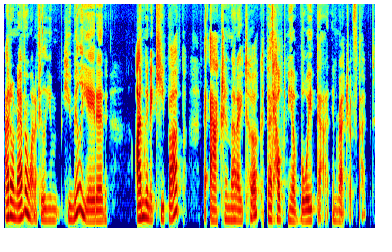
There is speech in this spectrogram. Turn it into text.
I don't ever want to feel hum- humiliated. I'm going to keep up the action that I took that helped me avoid that in retrospect.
